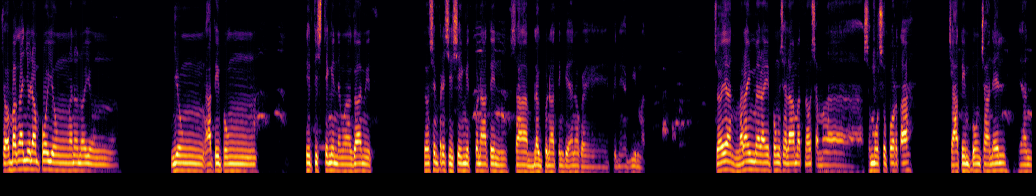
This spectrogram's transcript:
So abangan nyo lang po yung ano no yung yung ating pong titistingin ng mga gamit. So siyempre sisingit po natin sa vlog po natin kay ano kay Pinoy Agimat. So ayan, maraming maraming pong salamat no sa mga sumusuporta sa ating pong channel. Ayan.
